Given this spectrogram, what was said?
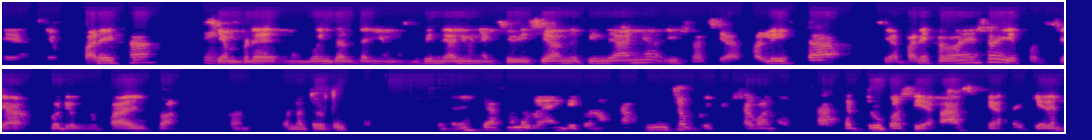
eh, hacíamos pareja Siempre en Winter teníamos el fin de año una exhibición de fin de año y yo hacía solista, hacía pareja con ella y después hacía grupal con, con, con otro truco. tenés que hacerlo con alguien que conozcas mucho porque ya cuando empezás a hacer trucos y demás que requieren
